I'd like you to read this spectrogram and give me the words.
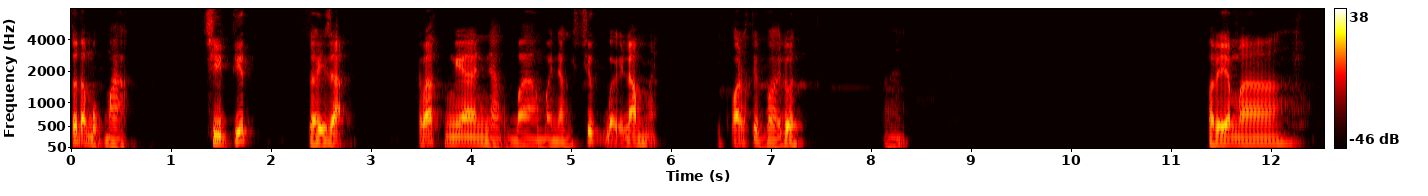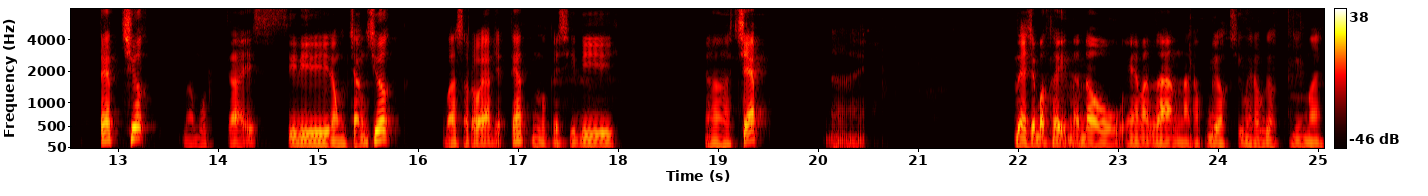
Rất là mộc mạc. Chi tiết dày dặn. Các bác nghe nhạc vàng và nhạc trước 75 ấy thì quá là tuyệt vời luôn. Đấy. và đây em uh, à, test trước là một cái CD đồng trắng trước và sau đó em sẽ test một cái CD uh, à, chép. Đấy. để cho bác thấy là đầu em bán ra là đọc được chứ không phải đọc được nhưng mà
